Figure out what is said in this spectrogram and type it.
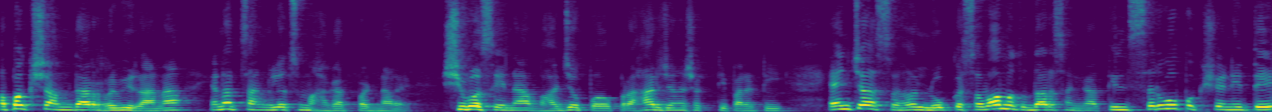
अपक्ष आमदार रवी राणा यांना चांगलंच महागात पडणार आहे. शिवसेना भाजप प्रहार जनशक्ती पार्टी यांच्यासह लोकसभा मतदारसंघातील सर्व पक्ष नेते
